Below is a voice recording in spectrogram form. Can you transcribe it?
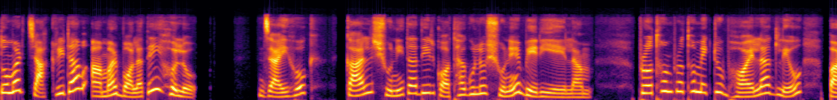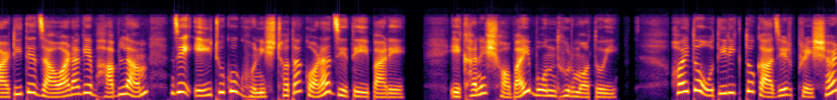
তোমার চাকরিটাও আমার বলাতেই হলো। যাই হোক কাল সুনিতাদির কথাগুলো শুনে বেরিয়ে এলাম। প্রথম প্রথম একটু ভয় লাগলেও পার্টিতে যাওয়ার আগে ভাবলাম যে এইটুকু ঘনিষ্ঠতা করা যেতেই পারে। এখানে সবাই বন্ধুর মতোই। হয়তো অতিরিক্ত কাজের প্রেশার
